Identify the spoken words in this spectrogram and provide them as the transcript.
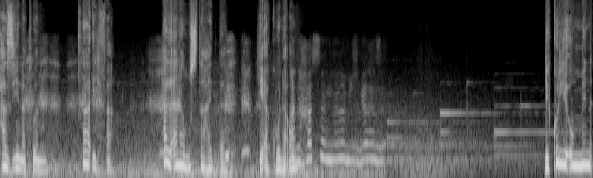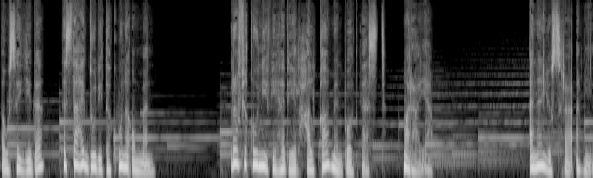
حزينة خائفة. هل أنا مستعدة لأكون أم؟ أنا حاسة إن أنا مش جاهزة. لكل أم أو سيدة تستعد لتكون أماً. رافقوني في هذه الحلقة من بودكاست مرايا. أنا يسرى أمين.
